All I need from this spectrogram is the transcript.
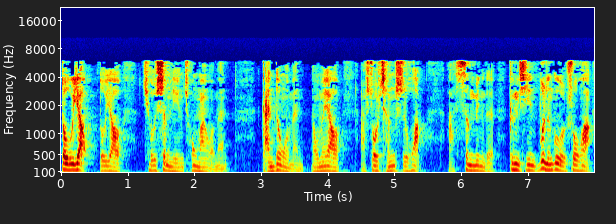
都要都要求圣灵充满我们，感动我们。我们要啊说诚实话啊，生命的更新不能够说话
